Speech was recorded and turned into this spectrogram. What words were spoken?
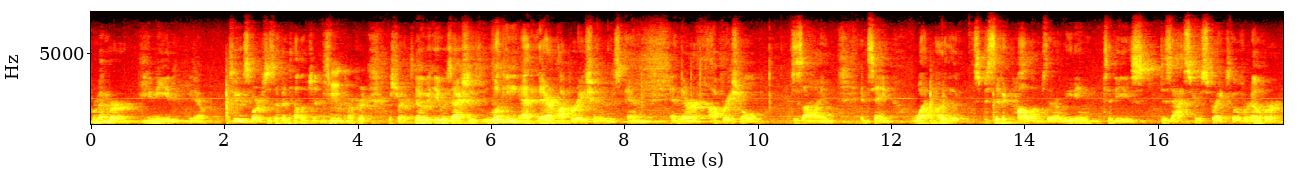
remember you need, you know, two sources of intelligence for, hmm. for, for strikes. No, it was actually looking at their operations and and their operational design and saying what are the specific problems that are leading to these disastrous strikes over and over.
